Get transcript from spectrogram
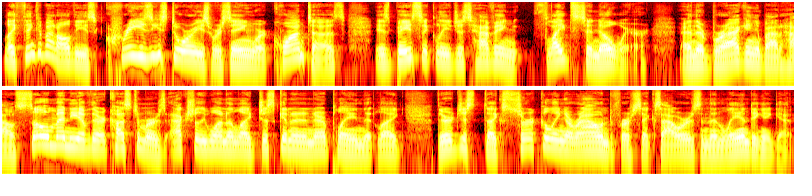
Like, think about all these crazy stories we're seeing where Qantas is basically just having flights to nowhere and they're bragging about how so many of their customers actually want to like just get in an airplane that like they're just like circling around for 6 hours and then landing again.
